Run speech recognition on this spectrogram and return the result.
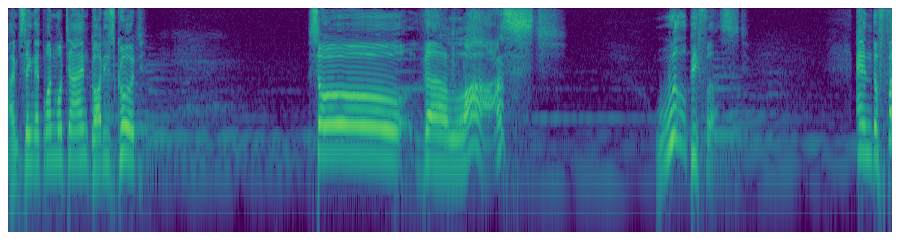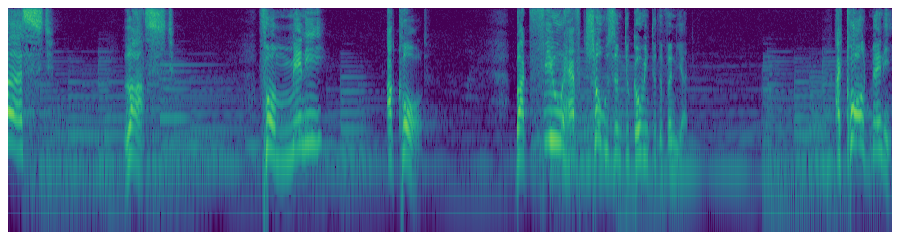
I'm saying that one more time God is good. So the last will be first, and the first last. For many are called, but few have chosen to go into the vineyard. I called many,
